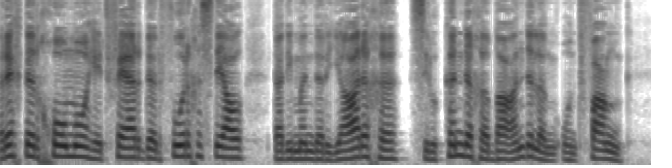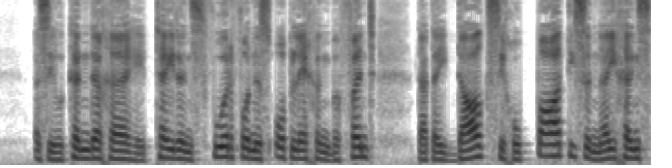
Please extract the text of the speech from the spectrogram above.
Regter Gomo het verder voorgestel dat die minderjarige sielkundige behandeling ontvang. 'n Sielkundige het tydens voorvonnisoplegging bevind dat hy dalk psigopatiese neigings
